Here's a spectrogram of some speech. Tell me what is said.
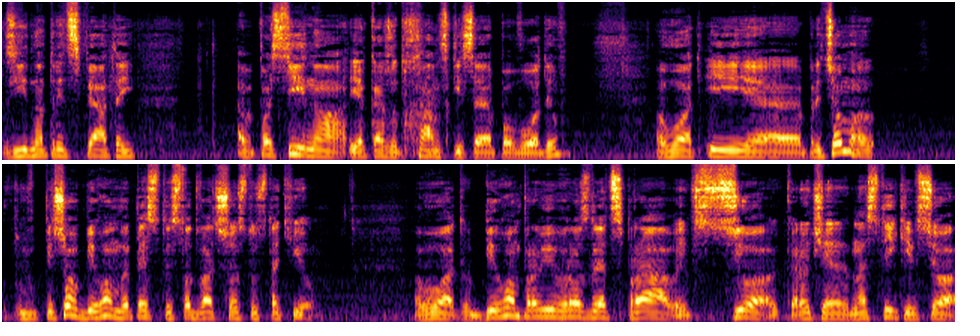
згідно 35-ї. Е, Постійно, як кажуть, хамськи себе поводив. От, і е, при цьому пішов бігом виписувати 126 статтю. Вот, бігом провів розгляд справи, все, коротше, настільки все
